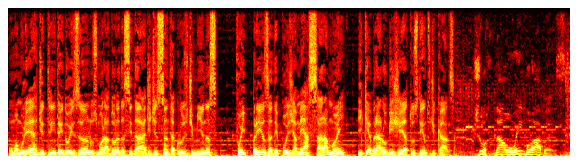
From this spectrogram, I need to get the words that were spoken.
Uma mulher de 32 anos, moradora da cidade de Santa Cruz de Minas, foi presa depois de ameaçar a mãe e quebrar objetos dentro de casa. Jornal em Boabas.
